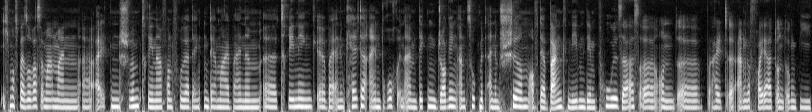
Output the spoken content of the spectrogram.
Ich muss bei sowas immer an meinen äh, alten Schwimmtrainer von früher denken, der mal bei einem äh, Training, äh, bei einem Kälteeinbruch in einem dicken Jogginganzug mit einem Schirm auf der Bank neben dem Pool saß äh, und äh, halt äh, angefeuert und irgendwie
